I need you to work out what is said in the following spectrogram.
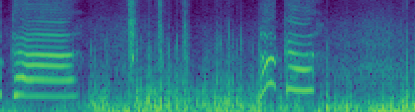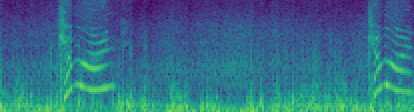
Luca! Luca! Come on! Come on!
